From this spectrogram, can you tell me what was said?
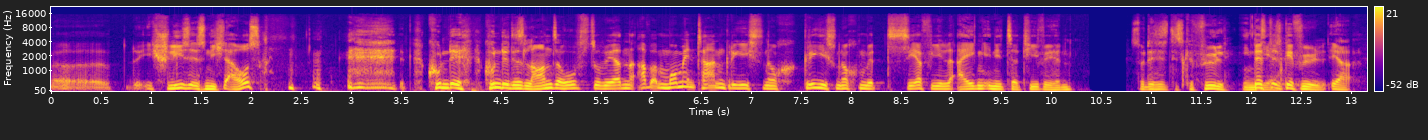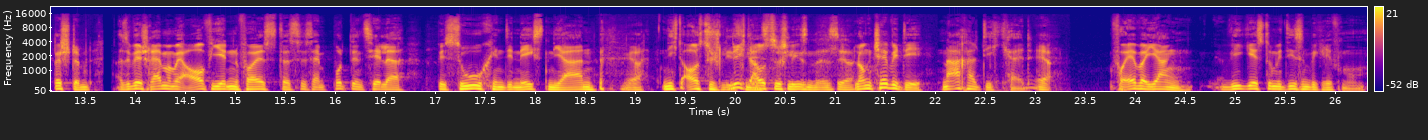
äh, ich schließe es nicht aus, Kunde, Kunde des Lanzerhofs zu werden, aber momentan kriege ich es noch, es noch mit sehr viel Eigeninitiative hin. So, das ist das Gefühl in Das ist das Gefühl, ja, das stimmt. Also wir schreiben mal auf jedenfalls, dass es ein potenzieller Besuch in den nächsten Jahren ja. nicht auszuschließen nicht ist. auszuschließen ist, ja. Longevity, Nachhaltigkeit, ja. Forever Young. Wie gehst du mit diesen Begriffen um?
